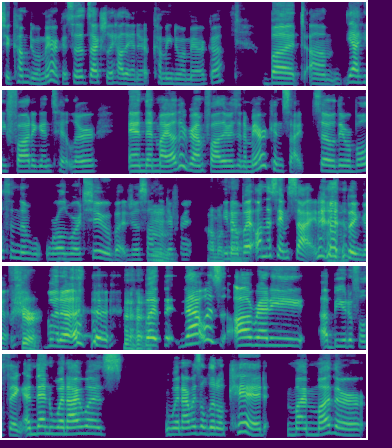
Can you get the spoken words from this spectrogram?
to come to America. So that's actually how they ended up coming to America. But um, yeah, he fought against Hitler and then my other grandfather is an American side, so they were both in the World War II, but just on mm, the different, you know, that? but on the same side. Mm-hmm. sure. But uh, but th- that was already a beautiful thing. And then when I was when I was a little kid, my mother,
